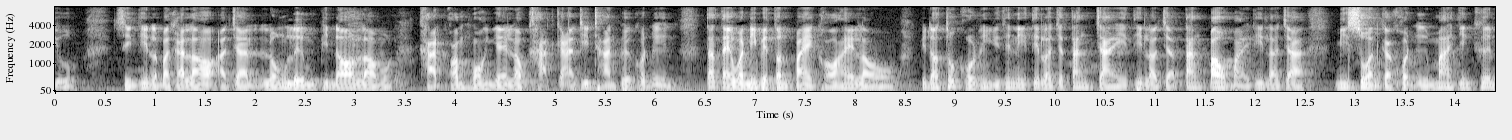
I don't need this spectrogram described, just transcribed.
อยู่ สิ่งที่เราบางครั้งเราอาจจะหลงลืมพี่น้องเราขาดความห่วงใยเราขาดการอธิษฐานเพื่อคนอื่น ตั้งแต่วันนี้เป็นต้นไปขอให้เราพี่น้องทุกคนที่อยู่ที่นี้ที่เราจะตั้งใจที่เราจะตั้งเป้าหมายที่เราจะมีส่วนกับคนอื่นมากยิ่งขึ้น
